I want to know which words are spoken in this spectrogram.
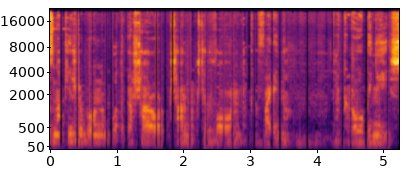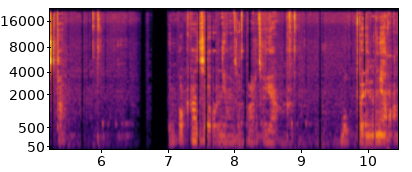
znaki, żeby ona była taka szaro, czarno-czerwona, taka fajna, taka ognista. Bym pokazał, nie wiem za bardzo jak, bo tutaj no nie ma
